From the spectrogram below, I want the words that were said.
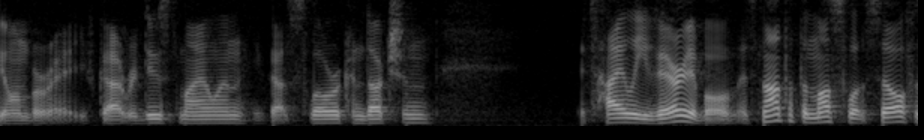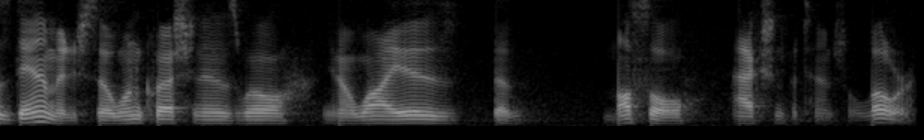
Guillain-Barré. You've got reduced myelin, you've got slower conduction. It's highly variable. It's not that the muscle itself is damaged. So one question is, well, you know, why is the muscle action potential lower?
